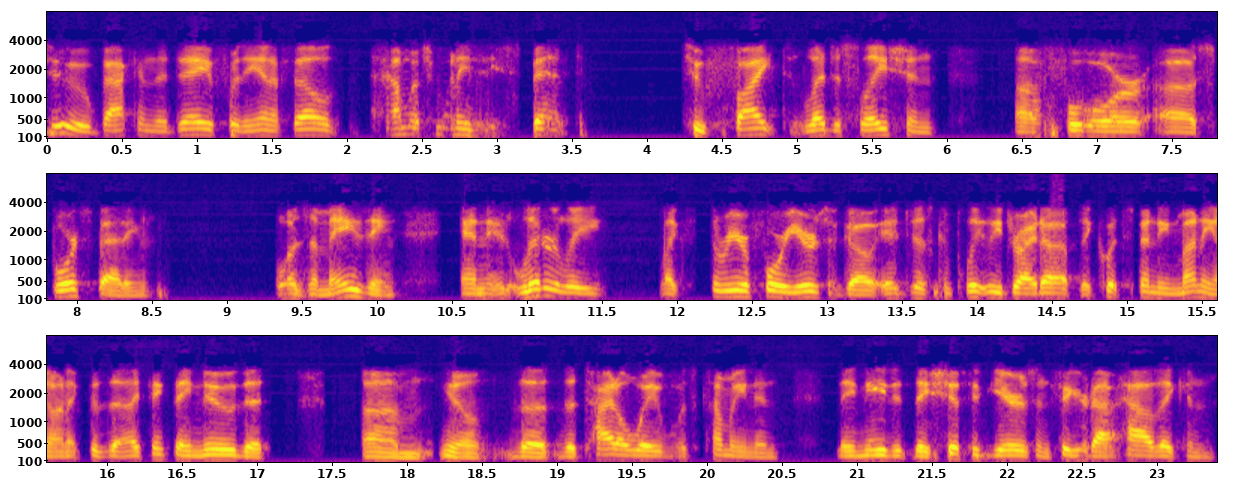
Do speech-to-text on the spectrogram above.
too back in the day for the NFL, how much money they spent to fight legislation uh, for uh, sports betting was amazing, and it literally like three or four years ago, it just completely dried up. They quit spending money on it because I think they knew that um, you know the the tidal wave was coming, and they needed they shifted gears and figured out how they can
